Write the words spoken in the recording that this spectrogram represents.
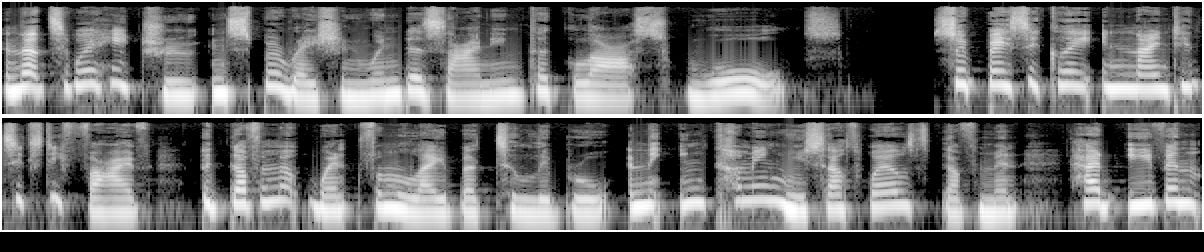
and that's where he drew inspiration when designing the glass walls. So basically, in 1965, the government went from Labor to Liberal, and the incoming New South Wales government had even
